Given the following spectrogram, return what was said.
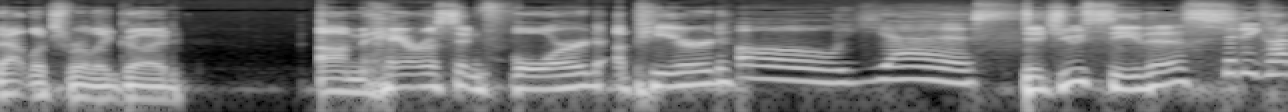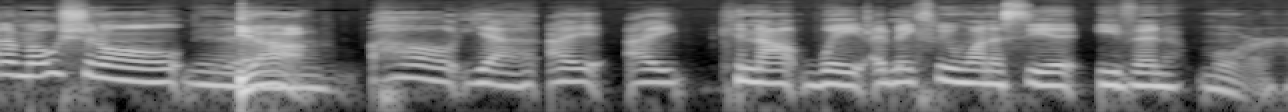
that looks really good. Um, Harrison Ford appeared. Oh, yes. Did you see this? Said he got emotional. Yeah. Oh, yeah. I I cannot wait. It makes me want to see it even more.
